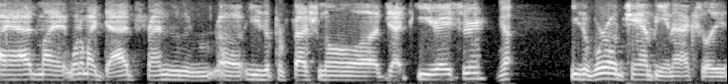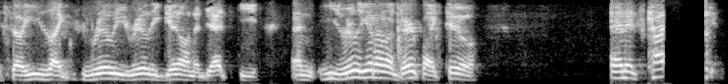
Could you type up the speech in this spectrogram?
I had my one of my dad's friends uh, he's a professional uh, jet ski racer. Yeah. He's a world champion actually, so he's like really really good on a jet ski, and he's really good on a dirt bike too. And it's kind of like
